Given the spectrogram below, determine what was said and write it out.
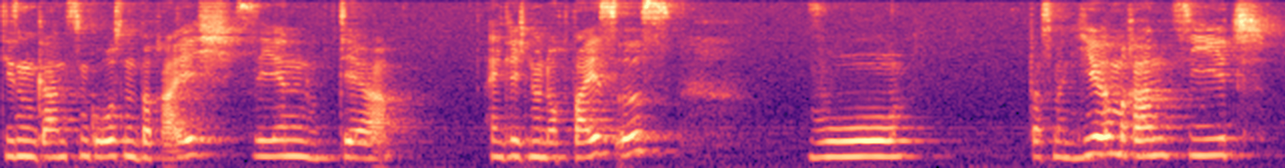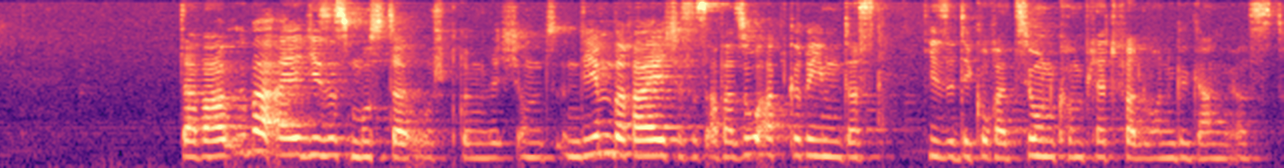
diesen ganzen großen Bereich sehen, der eigentlich nur noch weiß ist, wo, was man hier im Rand sieht, da war überall dieses Muster ursprünglich. Und in dem Bereich ist es aber so abgerieben, dass diese Dekoration komplett verloren gegangen ist.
